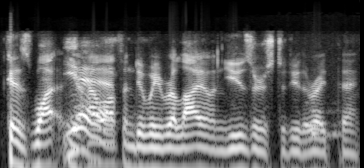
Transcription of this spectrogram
because why? you know, how often do we rely on users to do the right thing?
